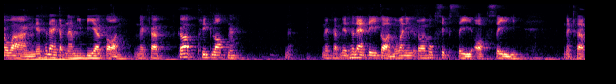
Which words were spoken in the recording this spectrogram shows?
ระหว่างเนเธอร์แลนด์กับนามิเบียก่อนนะครับ ก็พลิกล็อกนะนะครับเนเธอร์แลนด์ตีก่อนเมื่อวานนี้ 164 ออก 4 นะครับ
